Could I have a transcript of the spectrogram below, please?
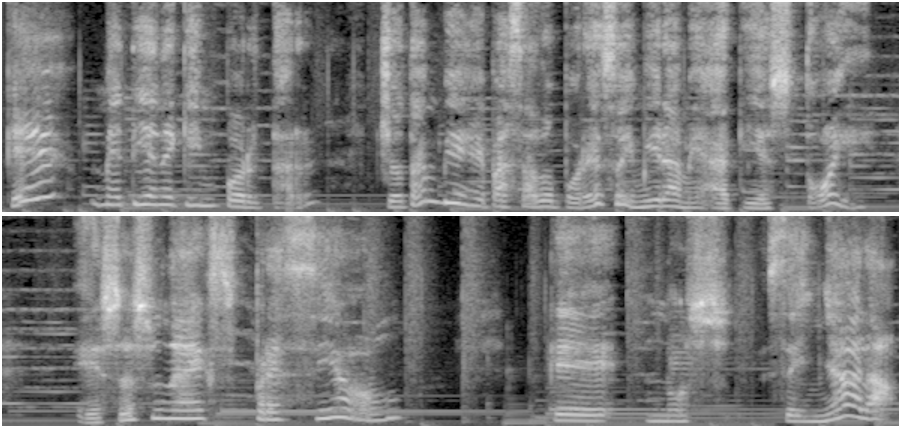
qué me tiene que importar? Yo también he pasado por eso y mírame, aquí estoy. Eso es una expresión que nos señala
